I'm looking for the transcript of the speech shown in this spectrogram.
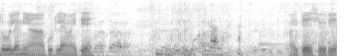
टोल आणि हा कुठला आहे माहिती आहे? माहिती आहे शौर्य.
